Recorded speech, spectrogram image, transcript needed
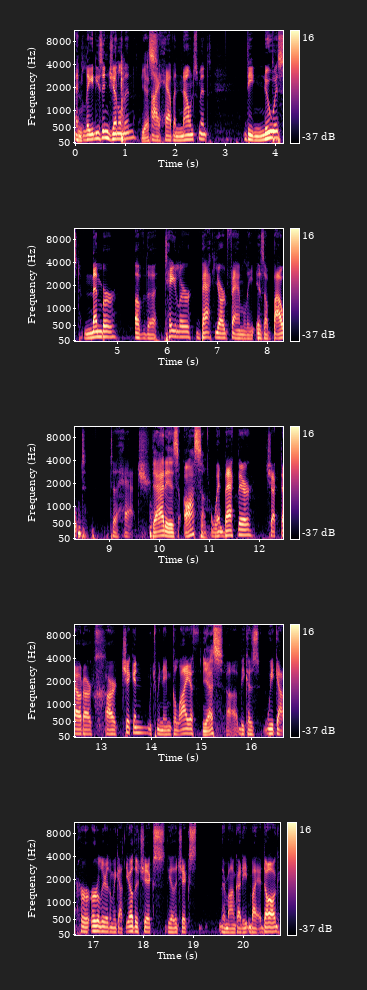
And ladies and gentlemen, Yes. I have announcement. The newest member of the Taylor backyard family is about to hatch. that is awesome. Went back there, checked out our, our chicken, which we named Goliath. Yes, uh, because we got her earlier than we got the other chicks. The other chicks, their mom got eaten by a dog,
